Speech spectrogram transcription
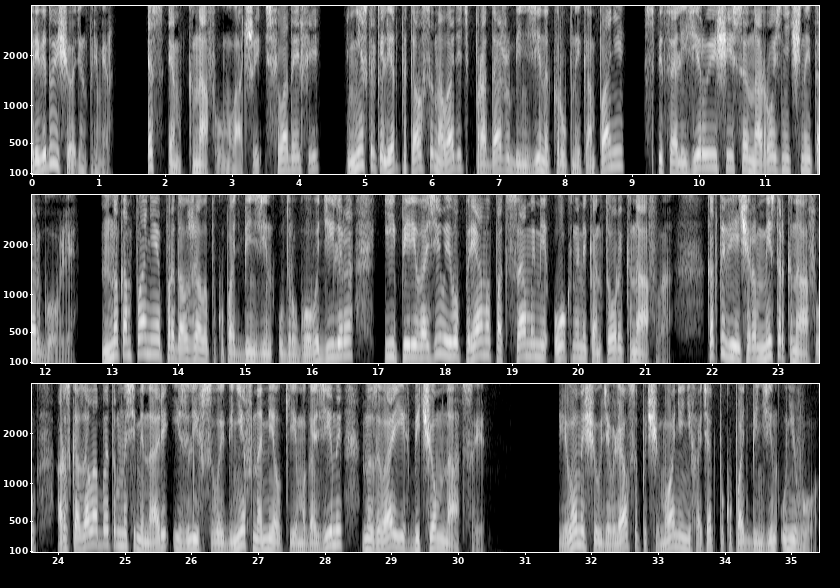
Приведу еще один пример. С.М. Кнафл-младший из Филадельфии несколько лет пытался наладить продажу бензина крупной компании, специализирующейся на розничной торговле. Но компания продолжала покупать бензин у другого дилера и перевозила его прямо под самыми окнами конторы Кнафла. Как-то вечером мистер Кнафл рассказал об этом на семинаре, излив свой гнев на мелкие магазины, называя их бичом нации. И он еще удивлялся, почему они не хотят покупать бензин у него.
